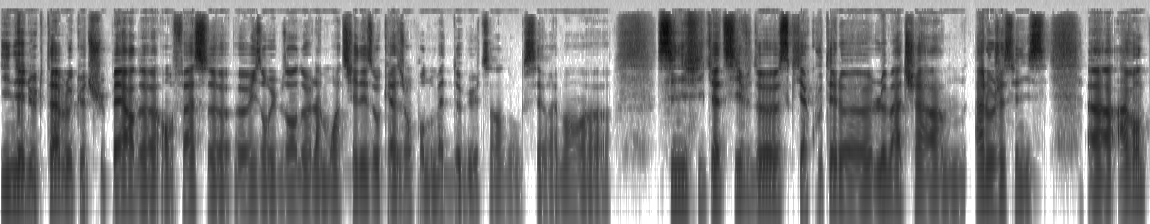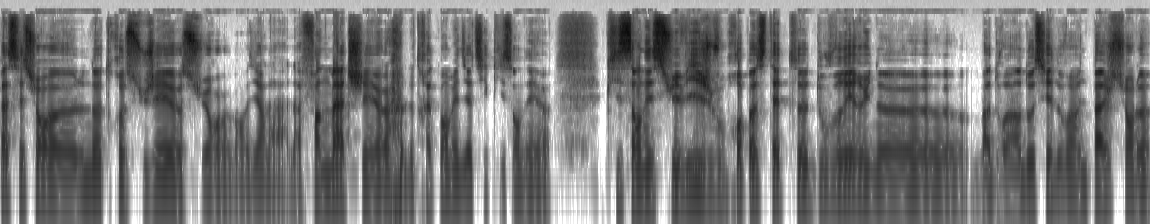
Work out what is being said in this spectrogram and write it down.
inéluctable que tu perdes en face eux ils ont eu besoin de la moitié des occasions pour nous mettre de buts hein. donc c'est vraiment significatif de ce qui a coûté le, match à, à l'OGC Nice avant de passer sur notre sujet sur on va dire la, fin de match et le traitement médiatique qui s'en est qui s'en est suivi. Je vous propose peut-être d'ouvrir une, euh, bah, d'ouvrir un dossier, d'ouvrir une page sur le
